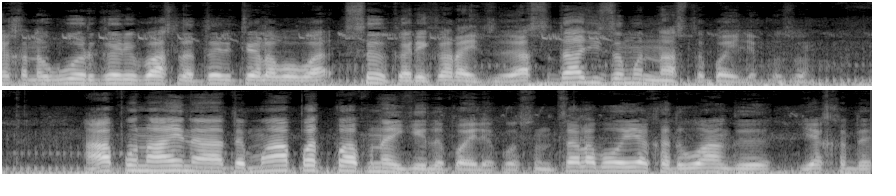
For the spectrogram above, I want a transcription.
एखादा वर गरीब असला तरी त्याला बाबा सहकार्य करायचं. असं दाजीचं म्हणणं असतं पहिल्यापासून. आपण आहे ना तर मापात पाप नाही केलं पहिल्यापासून. चला बाबा एखादं वांग एखादं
